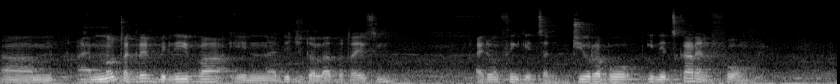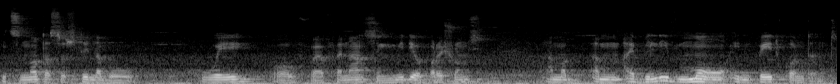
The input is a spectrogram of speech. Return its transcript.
Um, I am not a great believer in uh, digital advertising. I don't think it's a durable in its current form. It's not a sustainable way of uh, financing media operations. I'm a, um, I believe more in paid content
